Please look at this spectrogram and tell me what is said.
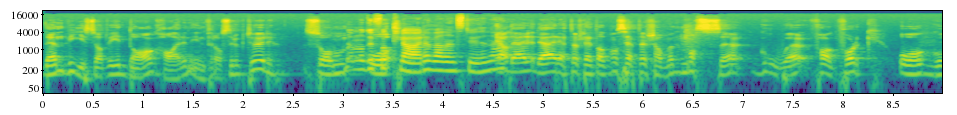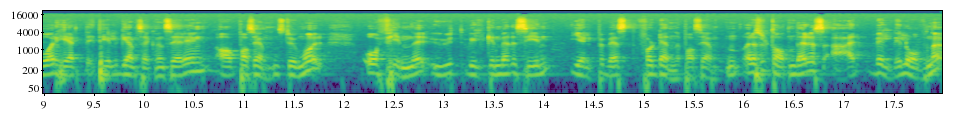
den viser at vi i dag har en infrastruktur som Da må du og, forklare hva den studien er. Ja, det er, det er rett og slett at man setter sammen masse gode fagfolk og går helt til gensekvensering av pasientens tumor og finner ut hvilken medisin hjelper best for denne pasienten. Og Resultatene deres er veldig lovende.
